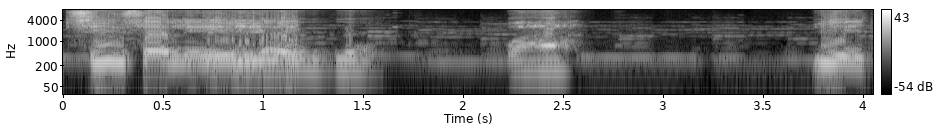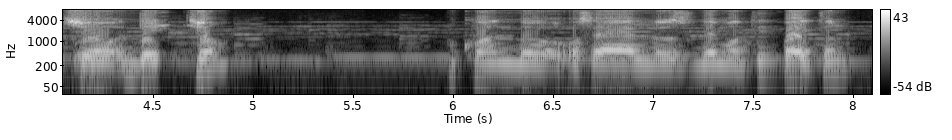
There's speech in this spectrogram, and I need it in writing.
Sí, sale él. Y de hecho, de hecho, cuando, o sea, los de Monty Python,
